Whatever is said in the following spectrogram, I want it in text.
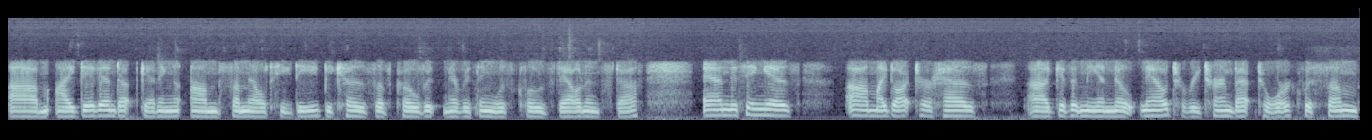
Um, I did end up getting um, some LTD because of COVID and everything was closed down and stuff. And the thing is, uh, my doctor has uh, given me a note now to return back to work with some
